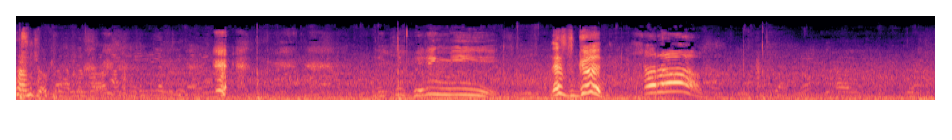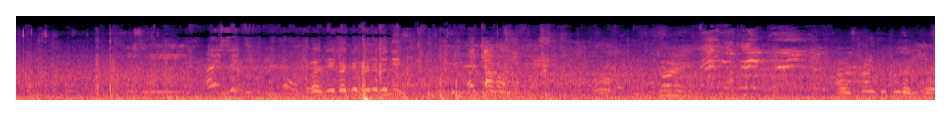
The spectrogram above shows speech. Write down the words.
I'm joking. You keep hitting me. That's good. Shut up. I was trying to do like this.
